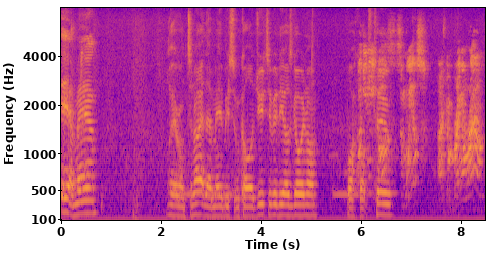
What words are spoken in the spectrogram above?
Yeah, man. Later on tonight, there may be some Call of Duty videos going on. Black Ops do you need, 2. Some wheels? I can bring 'em round.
